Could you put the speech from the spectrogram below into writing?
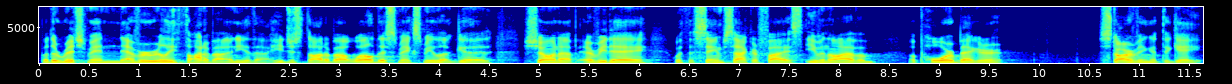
But the rich man never really thought about any of that. He just thought about, well, this makes me look good, showing up every day with the same sacrifice, even though I have a, a poor beggar starving at the gate.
